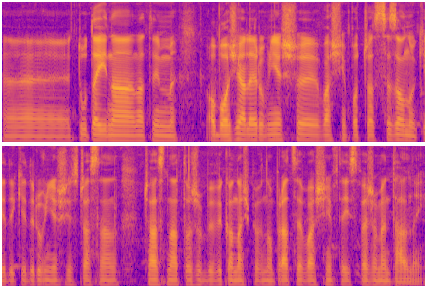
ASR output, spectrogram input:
e, tutaj na, na tym obozie, ale również właśnie podczas sezonu, kiedy, kiedy również jest czas na, czas na to, żeby wykonać pewną pracę właśnie w tej sferze mentalnej.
